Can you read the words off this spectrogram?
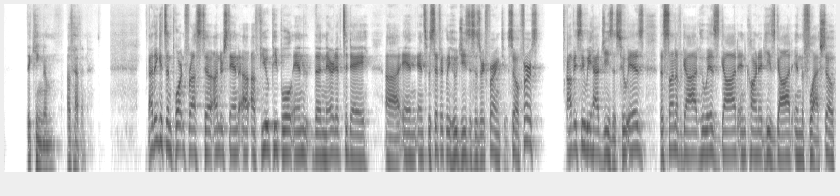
the kingdom of heaven. I think it's important for us to understand a, a few people in the narrative today, uh, and, and specifically who Jesus is referring to. So, first, obviously, we have Jesus, who is the Son of God, who is God incarnate. He's God in the flesh. So,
